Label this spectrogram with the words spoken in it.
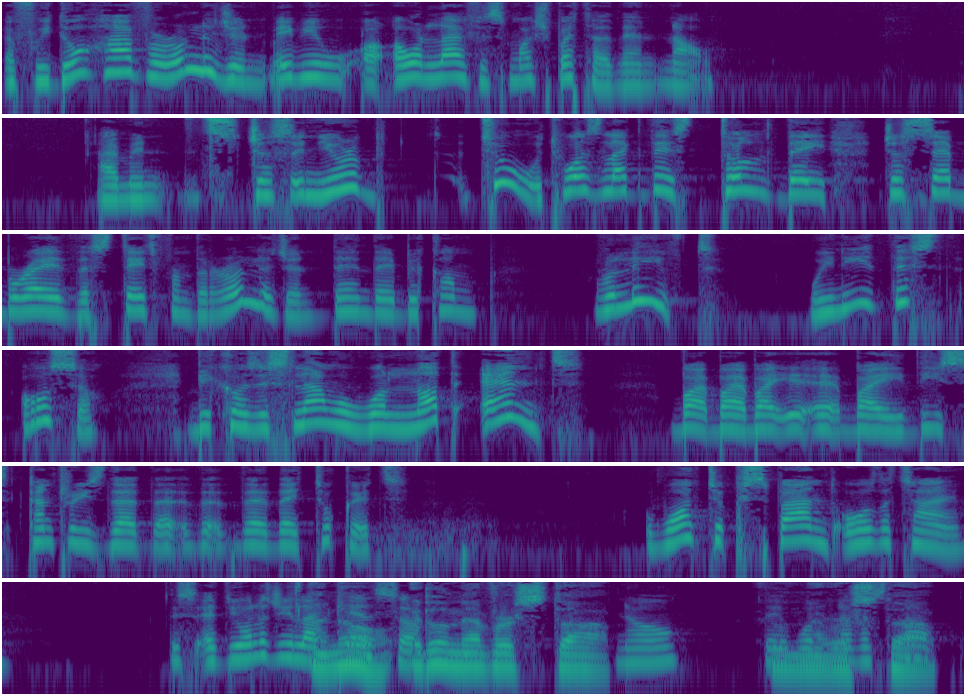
If we don't have a religion, maybe our life is much better than now. I mean, it's just in Europe too. It was like this till they just separate the state from the religion. Then they become relieved. We need this also because Islam will not end by by by, uh, by these countries that, that, that, that they took it. Want to expand all the time. This ideology like I know cancer. it'll never stop. no, they It'll will never never, stop. stop.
